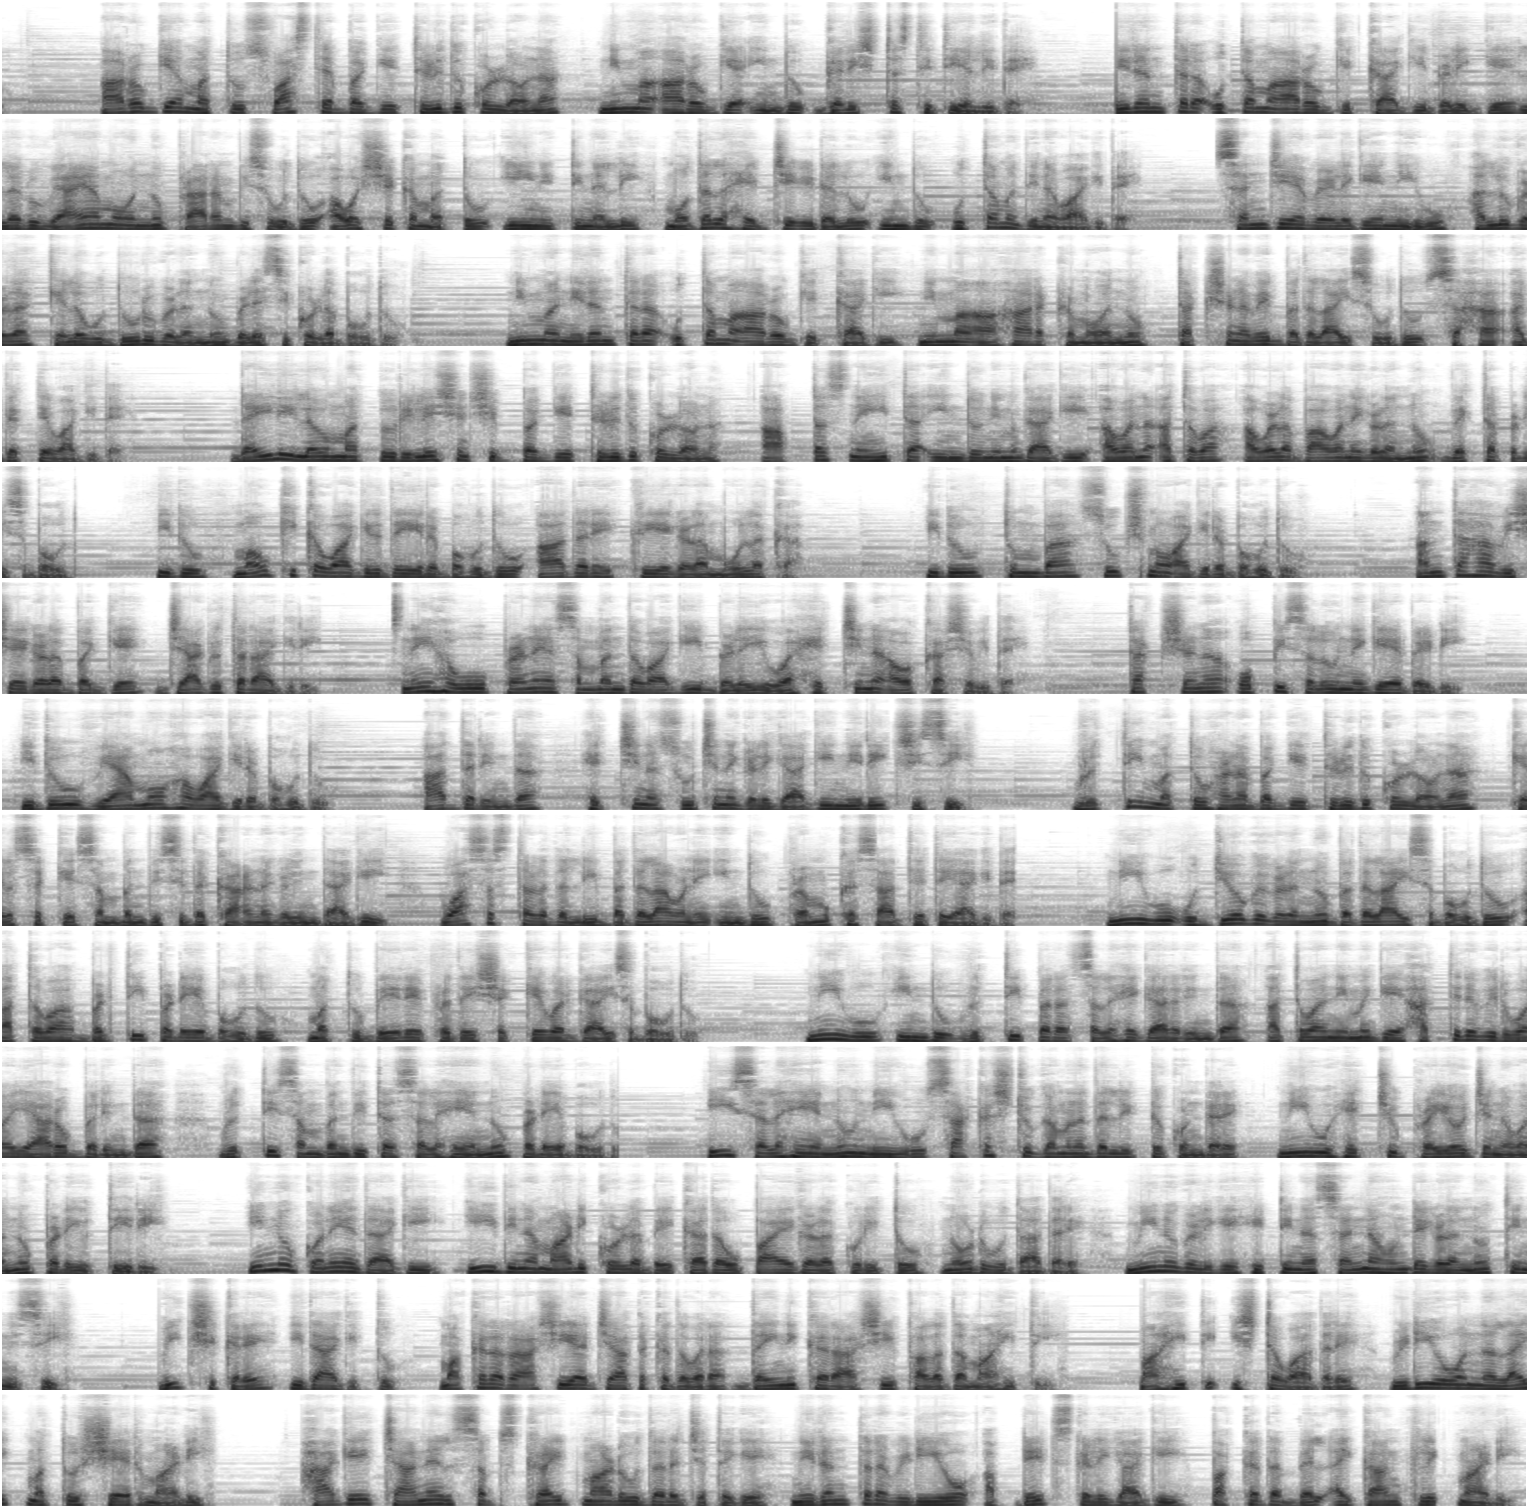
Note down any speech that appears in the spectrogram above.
ಆರೋಗ್ಯ ಮತ್ತು ಸ್ವಾಸ್ಥ್ಯ ಬಗ್ಗೆ ತಿಳಿದುಕೊಳ್ಳೋಣ, ನಿಮ್ಮ ಆರೋಗ್ಯ ಇಂದು ಗರಿಷ್ಠ ಸ್ಥಿತಿಯಲ್ಲಿದೆ. ನಿರಂತರ ಉತ್ತಮ ಆರೋಗ್ಯಕ್ಕಾಗಿ ಬೆಳಿಗ್ಗೆ ಲರು ವ್ಯಾಯಾಮವನ್ನು ಪ್ರಾರಂಭಿಸುವುದು ಅವಶ್ಯಕ ಮತ್ತು ಈ ನಿಟ್ಟಿನಲ್ಲಿ ಮೊದಲ ಹೆಜ್ಜೆ ಇಡಲು ಇಂದು ಉತ್ತಮ ದಿನವಾಗಿದೆ. ಸಂಜೆಯ ವೇಳೆಗೆ ನೀವು ಹಲ್ಲುಗಳ ಕೆಲವು ದೂರುಗಳನ್ನು ಬೆಳೆಸಿಕೊಳ್ಳಬಹುದು. ನಿಮ್ಮ ನಿರಂತರ ಉತ್ತಮ ಆರೋಗ್ಯಕ್ಕಾಗಿ ನಿಮ್ಮ ಆಹಾರ ಕ್ರಮವನ್ನು ತಕ್ಷಣವೇ ಬದಲಾಯಿಸುವುದು ಸಹ ಅಗತ್ಯವಾಗಿದೆ. ಡೈಲಿ ಲವ್ ಮತ್ತು ರಿಲೇಶನ್ಶಿಪ್ ಬಗ್ಗೆ ತಿಳಿದುಕೊಳ್ಳೋಣ. ಆಪ್ತ ಸ್ನೇಹಿತ ಇಂದು ನಿಮಗಾಗಿ ಅವನ ಅಥವಾ ಅವಳ ಭಾವನೆಗಳನ್ನು ವ್ಯಕ್ತಪಡಿಸಬಹುದು. ಇದು ಮೌಖಿಕವಾಗಿರದೇ ಇರಬಹುದು, ಆದರೆ ಕ್ರಿಯೆಗಳ ಮೂಲಕ. ಇದು ತುಂಬಾ ಸೂಕ್ಷ್ಮವಾಗಿರಬಹುದು. ಅಂತಹ ವಿಷಯಗಳ ಬಗ್ಗೆ ಜಾಗೃತರಾಗಿರಿ. ಸ್ನೇಹವು ಪ್ರಣಯ ಸಂಬಂಧವಾಗಿ ಬೆಳೆಯುವ ಹೆಚ್ಚಿನ ಅವಕಾಶವಿದೆ. ತಕ್ಷಣ ಒಪ್ಪಿಸಲು ನೆಗೆಯಬೇಡಿ. ಇದು ವ್ಯಾಮೋಹವಾಗಿರಬಹುದು. ಆದ್ದರಿಂದ ಹೆಚ್ಚಿನ ಸೂಚನೆಗಳಿಗಾಗಿ ನಿರೀಕ್ಷಿಸಿ. ವೃತ್ತಿ ಮತ್ತು ಹಣ ಬಗ್ಗೆ ತಿಳಿದುಕೊಳ್ಳೋಣ. ಕೆಲಸಕ್ಕೆ ಸಂಬಂಧಿಸಿದ ಕಾರಣಗಳಿಂದಾಗಿ ವಾಸಸ್ಥಳದಲ್ಲಿ ಬದಲಾವಣೆ ಇಂದು ಪ್ರಮುಖ ಸಾಧ್ಯತೆಯಾಗಿದೆ. ನೀವು ಉದ್ಯೋಗಗಳನ್ನು ಬದಲಾಯಿಸಬಹುದು ಅಥವಾ ಬಡ್ತಿ ಪಡೆಯಬಹುದು ಮತ್ತು ಬೇರೆ ಪ್ರದೇಶಕ್ಕೆ ವರ್ಗಾಯಿಸಬಹುದು. ನೀವು ಇಂದು ವೃತ್ತಿಪರ ಸಲಹೆಗಾರರಿಂದ ಅಥವಾ ನಿಮಗೆ ಹತ್ತಿರವಿರುವ ಯಾರೊಬ್ಬರಿಂದ ವೃತ್ತಿ ಸಂಬಂಧಿತ ಸಲಹೆಯನ್ನು ಪಡೆಯಬಹುದು. ಈ ಸಲಹೆಯನ್ನು ನೀವು ಸಾಕಷ್ಟು ಗಮನದಲ್ಲಿಟ್ಟುಕೊಂಡರೆ ನೀವು ಹೆಚ್ಚು ಪ್ರಯೋಜನವನ್ನು ಪಡೆಯುತ್ತೀರಿ. ಇನ್ನು ಕೊನೆಯದಾಗಿ, ಈ ದಿನ ಮಾಡಿಕೊಳ್ಳಬೇಕಾದ ಉಪಾಯಗಳ ಕುರಿತು ನೋಡುವುದಾದರೆ, ಮೀನುಗಳಿಗೆ ಹಿಟ್ಟಿನ ಸಣ್ಣ ಹುಂಡೆಗಳನ್ನು ತಿನ್ನಿಸಿ. ವೀಕ್ಷಕರೇ, ಇದಾಗಿತ್ತು ಮಕರ ರಾಶಿಯ ಜಾತಕದವರ ದೈನಿಕ ರಾಶಿ ಫಲದ ಮಾಹಿತಿ. ಮಾಹಿತಿ ಇಷ್ಟವಾದರೆ, ವಿಡಿಯೋವನ್ನು ಲೈಕ್ ಮತ್ತು ಶೇರ್ ಮಾಡಿ. ಹಾಗೆ ಚಾನೆಲ್ ಸಬ್ಸ್ಕ್ರೈಬ್ ಮಾಡುವುದರ ಜೊತೆಗೆ ನಿರಂತರ ವಿಡಿಯೋ ಅಪ್ಡೇಟ್ಸ್ಗಳಿಗಾಗಿ ಪಕ್ಕದ ಬೆಲ್ ಐಕಾನ್ ಕ್ಲಿಕ್ ಮಾಡಿ.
